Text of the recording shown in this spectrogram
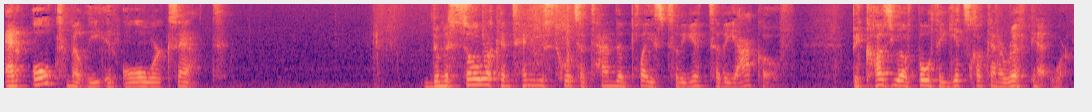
And ultimately, it all works out. The Mesorah continues to its attended place to the to the Yaakov, because you have both a Yitzchak and a Rivka at work.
